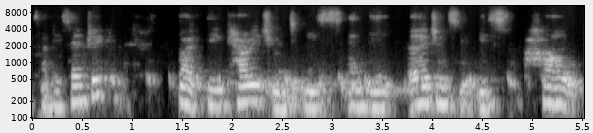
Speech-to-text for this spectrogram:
Sunday centric. but the encouragement is and the urgency is how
